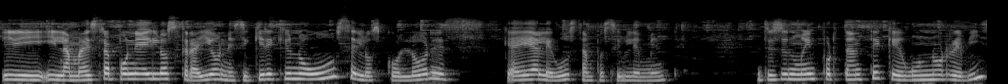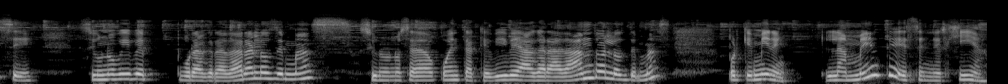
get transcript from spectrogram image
y, y, la maestra pone ahí los crayones y quiere que uno use los colores que a ella le gustan posiblemente. Entonces es muy importante que uno revise si uno vive por agradar a los demás, si uno no se ha dado cuenta que vive agradando a los demás, porque miren, la mente es energía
